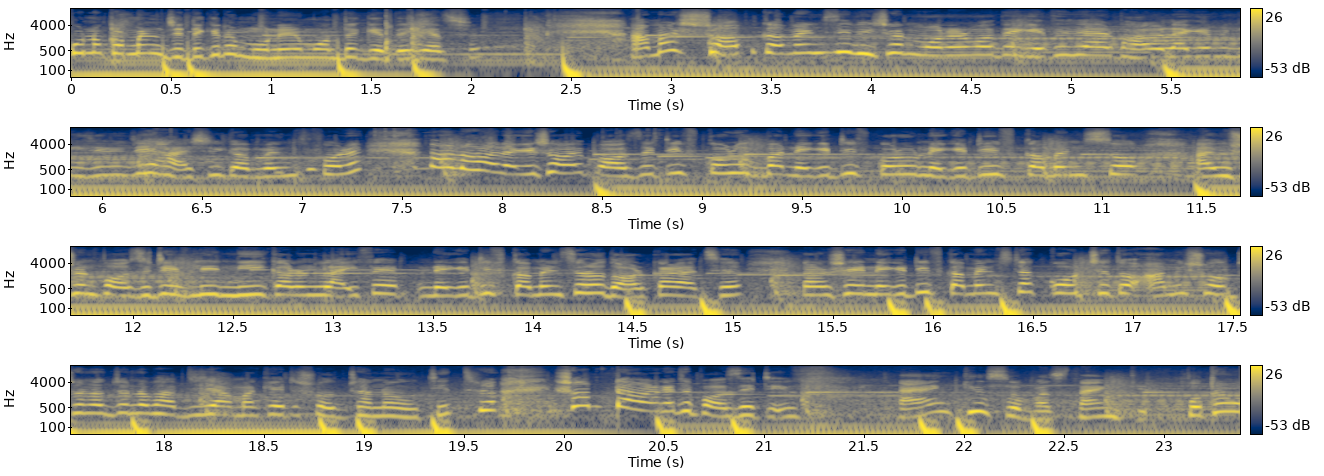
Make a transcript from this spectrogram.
কোনো কমেন্ট যেটা কিনা মনের মধ্যে গেঁথে গেছে? আমার সব কমেন্টসই ভীষণ মনের মধ্যে গেঁথে যায়, আর ভালো লাগে, আমি নিজে নিজেই হাসি কমেন্টস পড়ে। আমার ভালো লাগে, সবাই পজিটিভ করুক বা নেগেটিভ করুক নেগেটিভ কমেন্টসও আমি ভীষণ পজিটিভলি নিই, কারণ লাইফে নেগেটিভ কমেন্টসেরও দরকার আছে। কারণ সেই নেগেটিভ কমেন্টসটা করছে তো আমি শোধরানোর জন্য ভাবছি যে আমাকে এটা শোধরানো উচিত। সবটা আমার কাছে positive thank you so much thank you প্রথমে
